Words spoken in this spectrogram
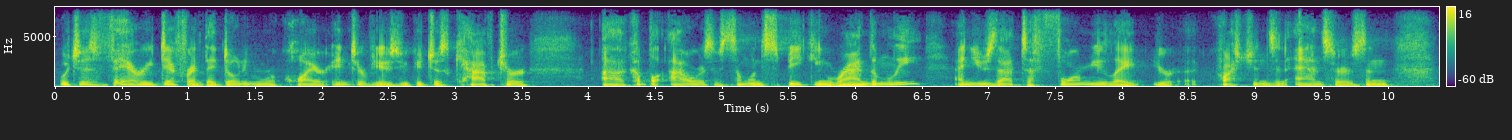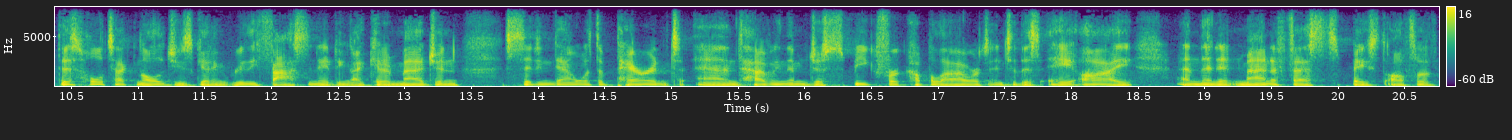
which is very different. They don't even require interviews. You could just capture a couple hours of someone speaking randomly and use that to formulate your questions and answers. And this whole technology is getting really fascinating. I can imagine sitting down with a parent and having them just speak for a couple hours into this AI, and then it manifests based off of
